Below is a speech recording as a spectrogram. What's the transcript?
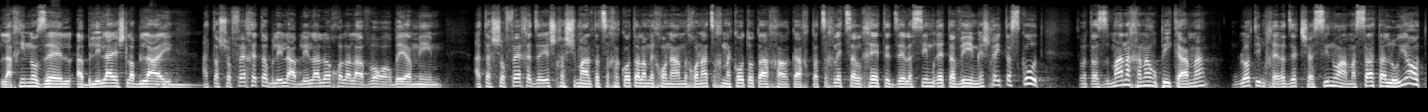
להכין נוזל, הבלילה יש לה בלאי, אתה שופך את הבלילה, הבלילה לא יכולה לעבור הרבה ימים. אתה שופך את זה, יש חשמל, אתה צריך לחכות על המכונה, המכונה צריך לנקות אותה אחר כך, אתה צריך לצלחת את זה, לשים רטבים, יש לך התעסקות. זאת אומרת, הזמן הכנה הוא פי כמה, הוא לא תמחר את זה. כשעשינו העמסת עלויות,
